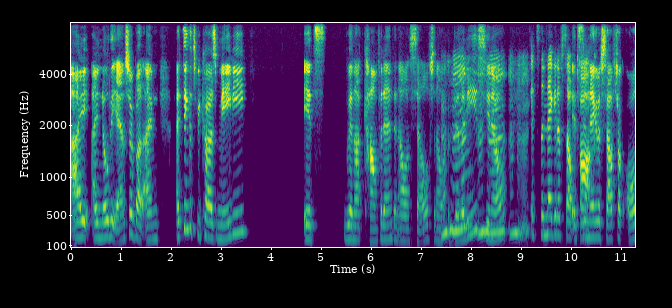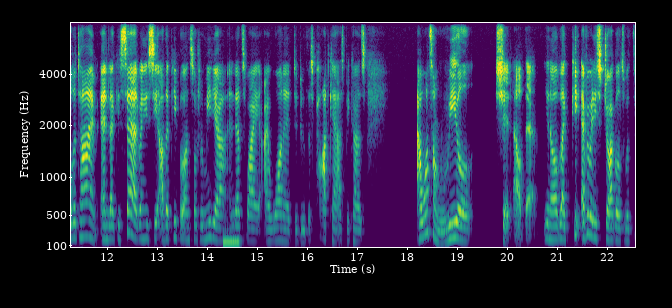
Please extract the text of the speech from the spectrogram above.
I I know the answer, but I'm I think it's because maybe it's we're not confident in ourselves and our mm-hmm, abilities, mm-hmm, you know. Mm-hmm. It's the negative self. It's the negative self talk all the time. And like you said, when you see other people on social media, and mm-hmm. that's why I wanted to do this podcast because I want some real shit out there. You know, like everybody struggles with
